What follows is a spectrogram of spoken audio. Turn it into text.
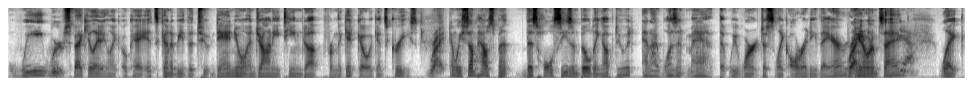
we were speculating like, okay, it's gonna be the two Daniel and Johnny teamed up from the get go against Kreese Right. And we somehow spent this whole season building up to it, and I wasn't mad that we weren't just like already there. Right. You know what I'm saying? Yeah. Like,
